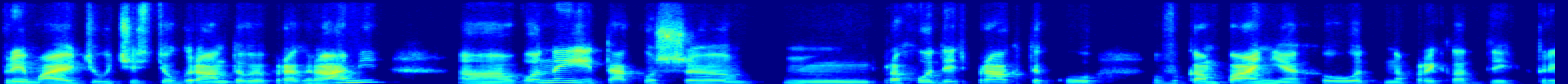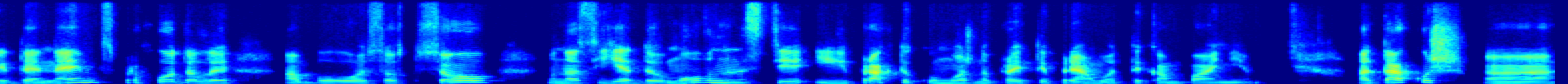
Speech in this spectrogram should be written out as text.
приймають участь у грантовій програмі. Вони також е, проходять практику в компаніях, от, наприклад, Grid Dynamics проходили або SoftServe. У нас є домовленості, і практику можна пройти прямо в компанії. А також е,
